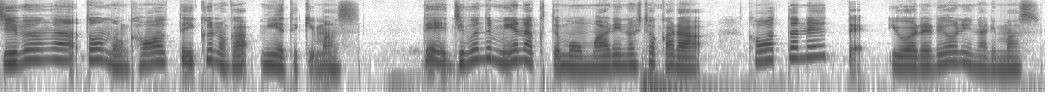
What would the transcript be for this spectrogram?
自分がどんどん変わっていくのが見えてきます。で自分で見えなくても周りの人から変わったねって言われるようになります。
